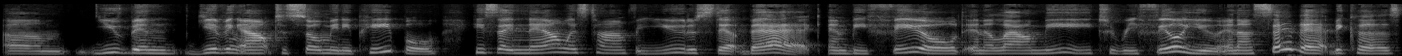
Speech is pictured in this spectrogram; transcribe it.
um, you've been giving out to so many people. He said, now it's time for you to step back and be filled and allow me to refill you. And I say that because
